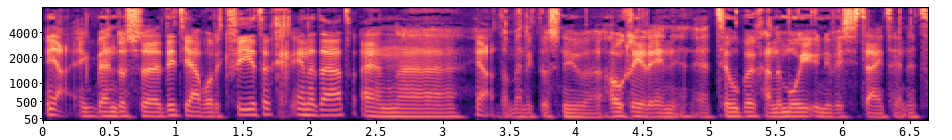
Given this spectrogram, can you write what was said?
Ja, ik ben dus dit jaar word ik 40 inderdaad. En ja, dan ben ik dus nu hoogleraar in Tilburg aan de mooie universiteit in het,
